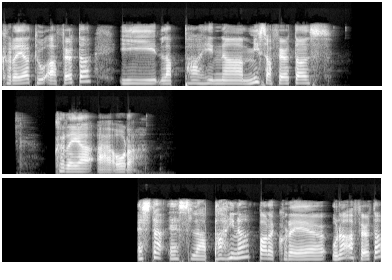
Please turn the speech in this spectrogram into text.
crea tu oferta y la página mis ofertas crea ahora. Esta es la página para crear una oferta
